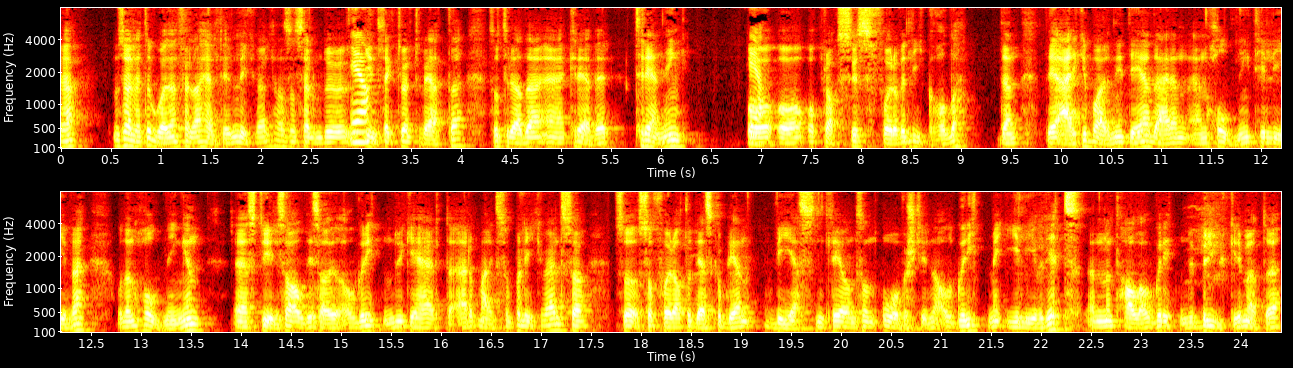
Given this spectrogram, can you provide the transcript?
Ja. Men så er det lett å gå i den fella hele tiden likevel. Altså Selv om du Ja. intellektuelt vet det, så tror jeg det eh, krever trening og, Ja. og, og praksis for å vedlikeholde. Den, det er ikke bare en idé, det er en, en holdning til livet. Og den holdningen eh, styres av alle disse algoritmene du ikke helt er oppmerksom på likevel. Så, så, så for at det skal bli en vesentlig og en sånn overstyrende algoritme i livet ditt, en mental algoritme du bruker i møte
